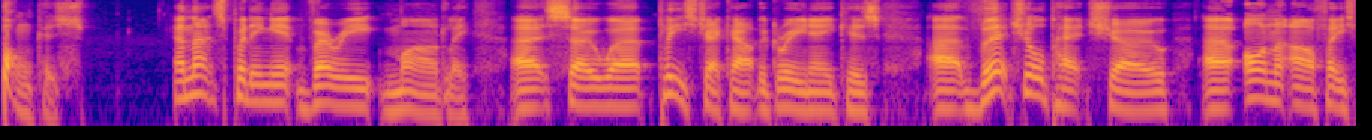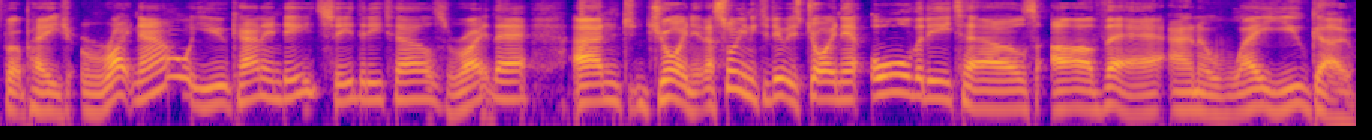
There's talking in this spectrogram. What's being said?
bonkers. And that's putting it very mildly. Uh, so uh, please check out the Green Acres uh, virtual pet show uh, on our Facebook page right now. You can indeed see the details right there and join it. That's all you need to do is join it. All the details are there, and away you go.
